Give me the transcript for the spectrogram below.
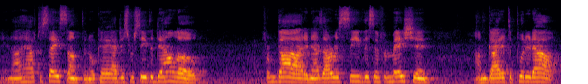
And I have to say something, okay? I just received a download from God, and as I receive this information, I'm guided to put it out.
